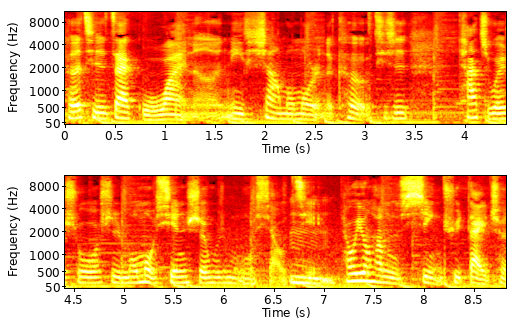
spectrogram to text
可是其实，在国外呢，你上某某人的课，其实他只会说是某某先生或是某某小姐，他会用他们的姓去代称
